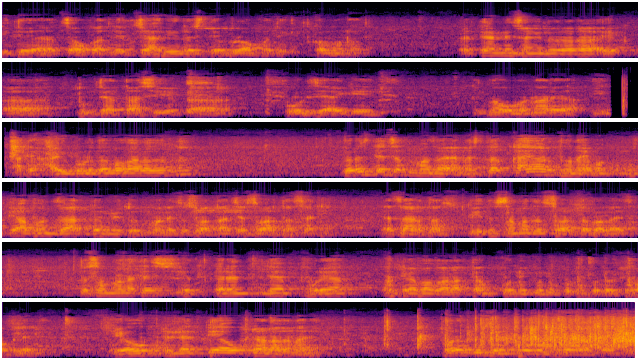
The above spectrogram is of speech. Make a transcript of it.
इथे चौकातले चारही रस्ते ब्लॉक होते. इतका मोठा होता. तर त्यांनी सांगितलं दादा एक तुमच्या ताशी एक अं, ऊर्जा आहे की न होणाऱ्या आता हायकोर्ट तर बघायला लागेल ना तरच त्याच्यात मजा आहे. नसतं काय अर्थ नाही मग. मग ते आपण जात कमीतून म्हणायचं स्वतःच्या स्वार्थासाठी. याचा अर्थ असतो इथं समाजात स्वार्थ बघायचा. तसं मला त्या शेतकऱ्यांतल्या पुऱ्या खुट्या बघा लागत्या कोणी कोणी कुठं कुठं ठोकलेल्या या उपटल्या त्या उपटा लागणार आहे परत दुसऱ्या ठोकून ठेवायला पाहिजे.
